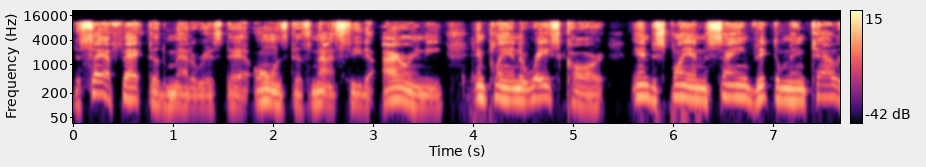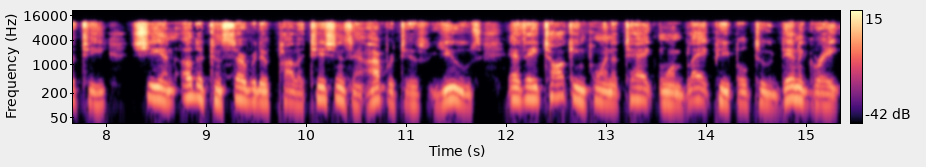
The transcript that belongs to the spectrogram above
The sad fact of the matter is that Owens does not see the irony in playing the race card and displaying the same victim mentality she and other conservative politicians and operatives use as a talking point attack on black people to denigrate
